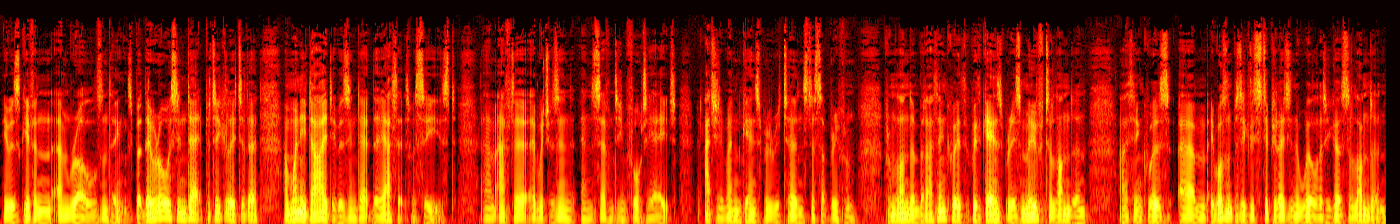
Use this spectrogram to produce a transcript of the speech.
He was given um, roles and things, but they were always in debt, particularly to the. And when he died, he was in debt. The assets were seized um, after, which was in in 1748. Actually, when Gainsborough returns to Sudbury from from London, but I think with with Gainsborough, his move to London, I think was um, it wasn't particularly stipulated in the will that he goes to London,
